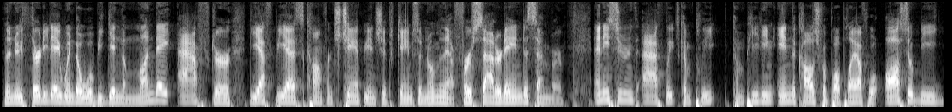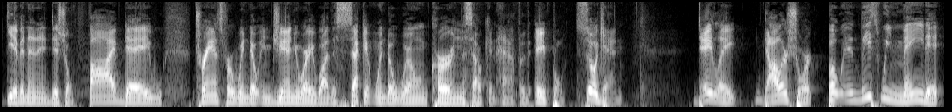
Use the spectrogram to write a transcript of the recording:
The new 30 day window will begin the Monday after the FBS Conference Championships game, so normally that first Saturday in December. Any student athletes complete competing in the college football playoff will also be given an additional five day transfer window in January, while the second window will occur in the second half of April. So, again, day late, dollar short, but at least we made it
